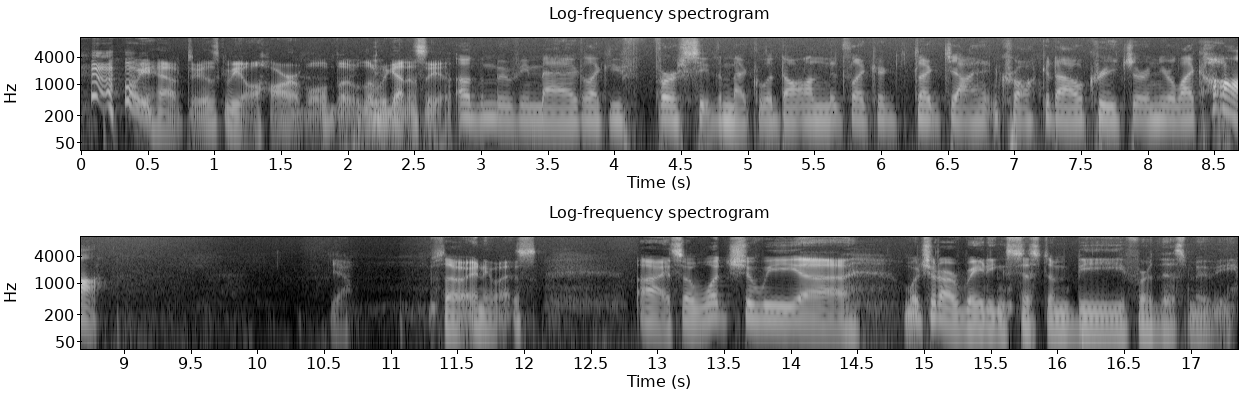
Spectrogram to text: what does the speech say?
we have to. It's gonna be all horrible, but we got to see it. oh, the movie Meg, like you first see the megalodon, it's like a like giant crocodile creature, and you're like, ha! Yeah. So, anyways, all right. So, what should we? uh What should our rating system be for this movie?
